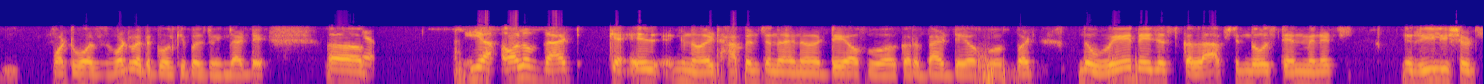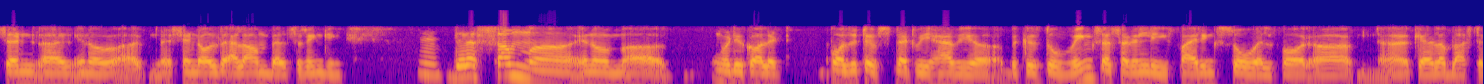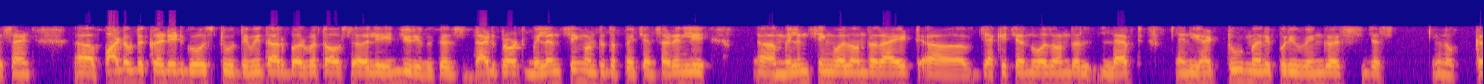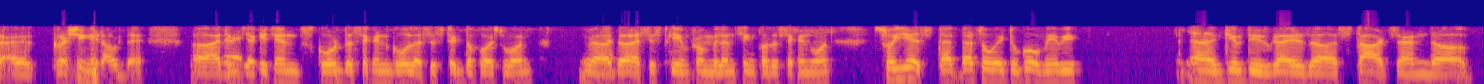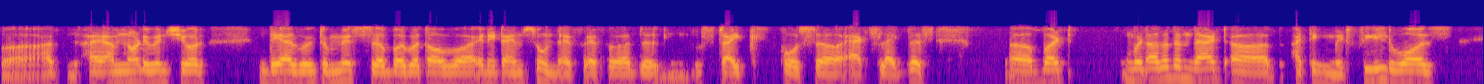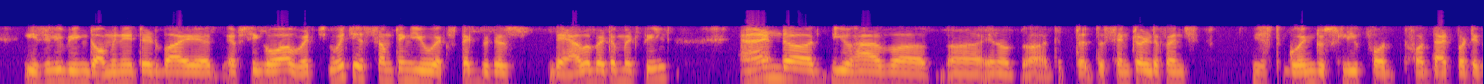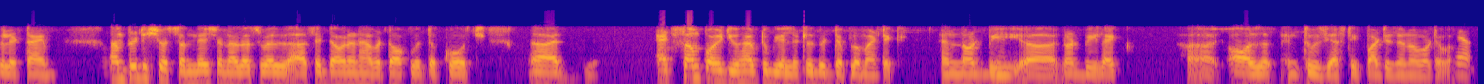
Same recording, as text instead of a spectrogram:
what was what were the goalkeepers doing that day? Uh, Yep. yeah, all of that, ca- is- you know, it happens in a, in a day of work or a bad day of work. But the way they just collapsed in those 10 minutes really should send, uh, you know, uh, send all the alarm bells ringing. Hmm. There are some, uh, you know, uh, what do you call it, positives that we have here because the wings are suddenly firing so well for uh, uh, Kerala Blasters and uh, part of the credit goes to Dimitar Berbatov's early injury because that brought Milan Singh onto the pitch and suddenly uh, Milan Singh was on the right, uh, Jackichand was on the left and you had two Manipuri wingers just you know cr- uh, crushing it out there. Uh, I think Right. Jackichand scored the second goal, assisted the first one. Uh, The assist came from Milan Singh for the second one. So yes, that that's a way to go. Maybe uh, give these guys uh, starts, and uh, uh, I, I'm not even sure they are going to miss uh, Berbatov uh, anytime soon if if uh, the strike force acts like this. But but other than that, uh, I think midfield was easily being dominated by FC Goa, which which is something you expect because they have a better midfield, and uh, you have uh, uh, you know uh, the, the the central defense just going to sleep for for that particular time. I'm pretty sure Sandesh and others will uh, sit down and have a talk with the coach. At some point, you have to be a little bit diplomatic and not be not be like all enthusiastic partisan or whatever. Yeah.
